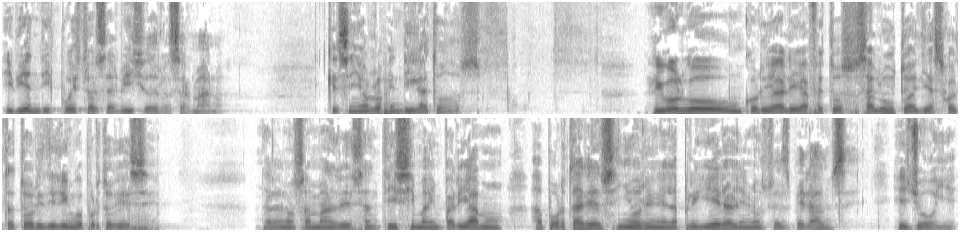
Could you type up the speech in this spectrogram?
y bien dispuesto al servicio de los hermanos. Que el Señor los bendiga a todos. Rivolgo un cordiale e affettuoso saluto agli ascoltatori di lingua portoghese. Dalla nostra Madre Santissima impariamo a portare al Signore nella preghiera le nostre speranze e gioie,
